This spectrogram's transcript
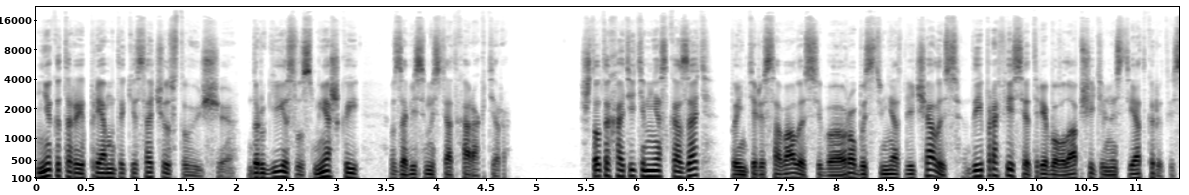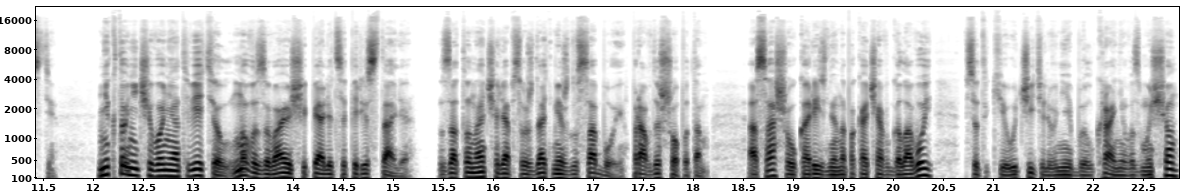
Некоторые прямо-таки сочувствующие, другие с усмешкой – в зависимости от характера. «Что-то хотите мне сказать?» — поинтересовалась, ибо робостью не отличалась, да и профессия требовала общительности и открытости. Никто ничего не ответил, но вызывающе пялиться перестали. Зато начали обсуждать между собой, правда шепотом. А Саша, укоризненно покачав головой, все-таки учитель в ней был крайне возмущен,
